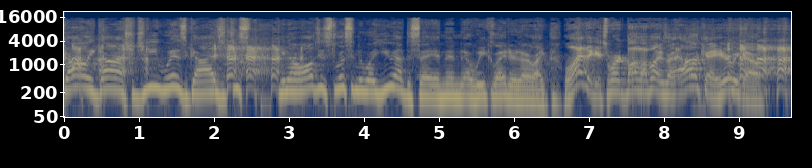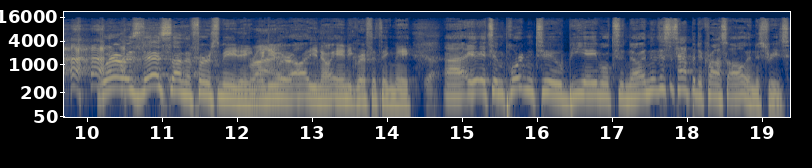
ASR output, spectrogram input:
Golly gosh, gee whiz, guys, just you know, I'll just listen to what you have to say, and then a week later they're like, "Well, I think it's worth blah blah blah." It's like, okay, here we go. Where was this on the first meeting when you were, uh, you know, Andy Griffithing me? Uh, it- it's important to be able to know, and this has happened across all industries.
